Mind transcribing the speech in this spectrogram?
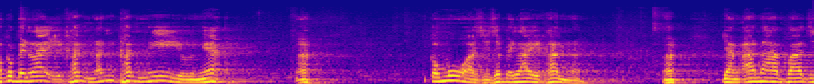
มันก็ไปไล่ขั้นนั้นขั้นนี้อยู่อย่างเงี้ยนะก็มั่วสิถ้าไปไล่ขั้นนะอย่างอาณาปาจิ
